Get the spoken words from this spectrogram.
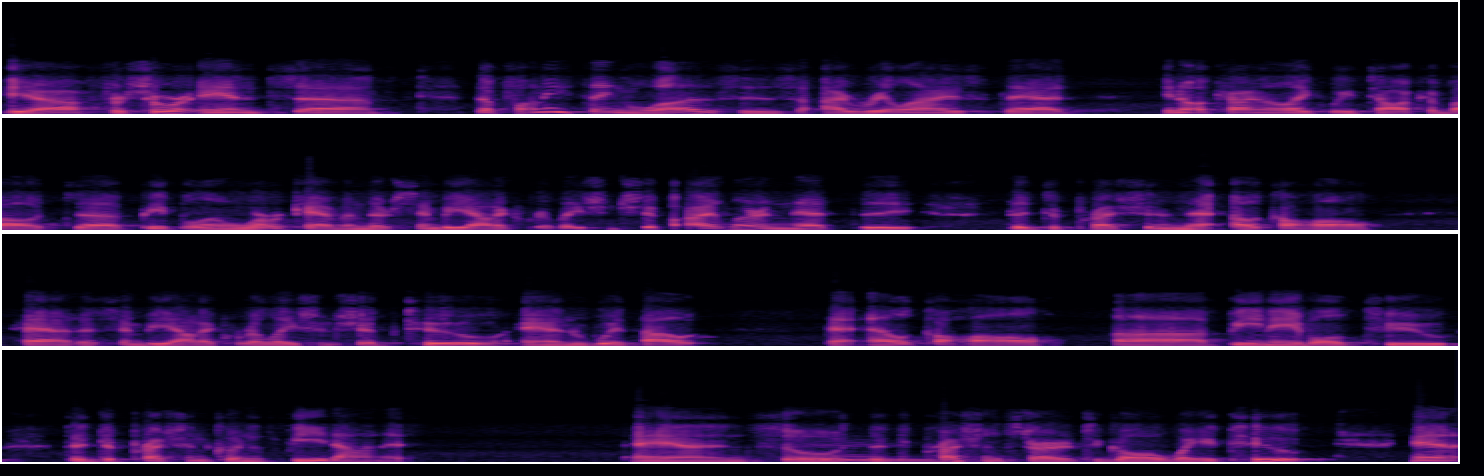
Yeah, for sure. And uh, the funny thing was, is I realized that you know, kind of like we talk about uh, people in work having their symbiotic relationship. I learned that the the depression and the alcohol had a symbiotic relationship too, and without the alcohol uh, being able to, the depression couldn't feed on it. And so mm. the depression started to go away too. And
